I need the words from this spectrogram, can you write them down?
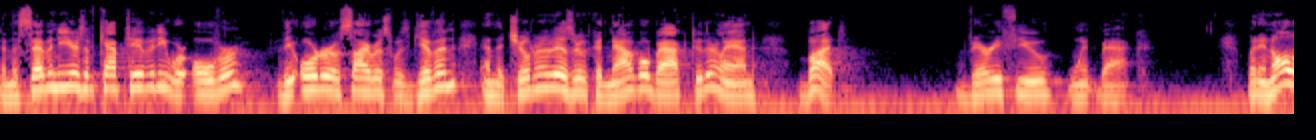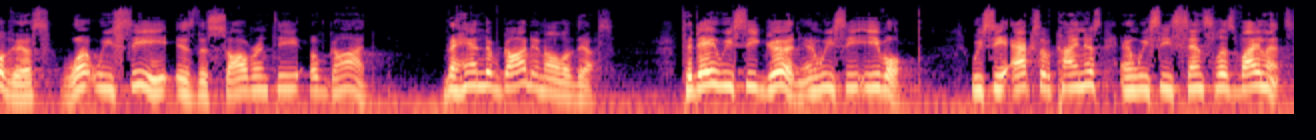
And the 70 years of captivity were over. The order of Cyrus was given, and the children of Israel could now go back to their land, but very few went back. But in all of this, what we see is the sovereignty of God, the hand of God in all of this. Today we see good and we see evil. We see acts of kindness and we see senseless violence.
